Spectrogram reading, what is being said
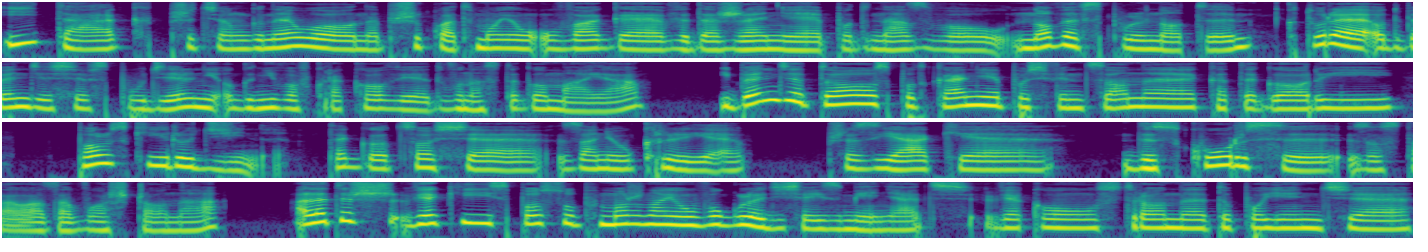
I tak przyciągnęło na przykład moją uwagę wydarzenie pod nazwą Nowe Wspólnoty, które odbędzie się w spółdzielni Ogniwo w Krakowie 12 maja. I będzie to spotkanie poświęcone kategorii polskiej rodziny, tego co się za nią kryje, przez jakie dyskursy została zawłaszczona, ale też w jaki sposób można ją w ogóle dzisiaj zmieniać, w jaką stronę to pojęcie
